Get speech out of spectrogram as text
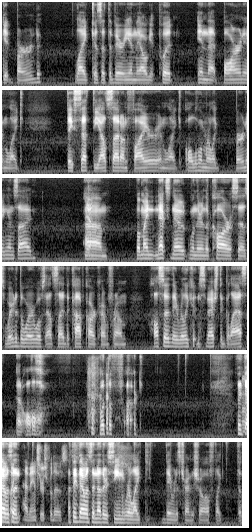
get burned, like because at the very end they all get put in that barn and like they set the outside on fire and like all of them are like burning inside. Yeah. Um, but my next note when they're in the car says, "Where did the werewolves outside the cop car come from?" Also, they really couldn't smash the glass at all. what the fuck? I think I that was if I an. have answers for those. I think that was another scene where like they were just trying to show off like the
